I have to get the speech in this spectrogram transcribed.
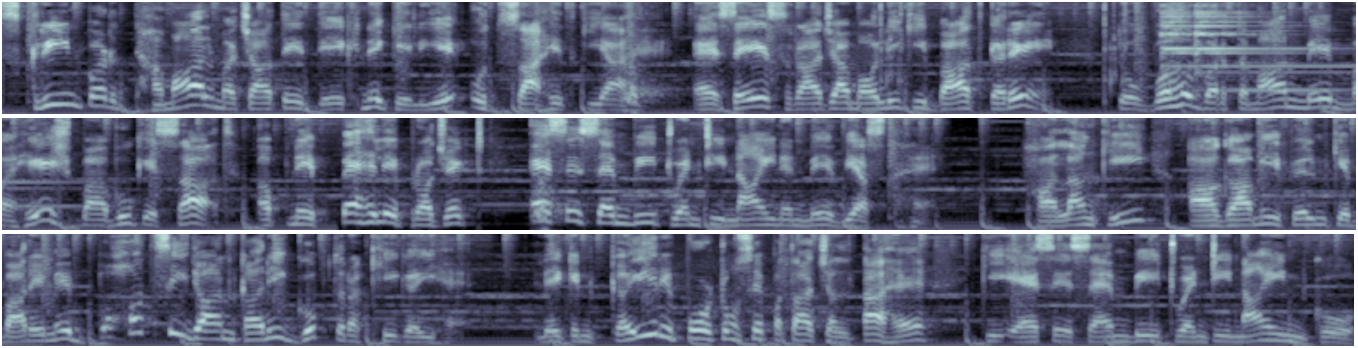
स्क्रीन पर धमाल मचाते देखने के लिए उत्साहित किया है। ऐसे इस राजा मौली की बात करें तो वह वर्तमान में महेश बाबू के साथ अपने पहले project S S M B twenty nine में व्यस्त हैं। हालाँकि आगामी फ़िल्म के बारे में बहुत सी जानकारी गुप्त रखी गई है, लेकिन कई रिपोर्टों से पता चलता है कि S S M B twenty nine को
